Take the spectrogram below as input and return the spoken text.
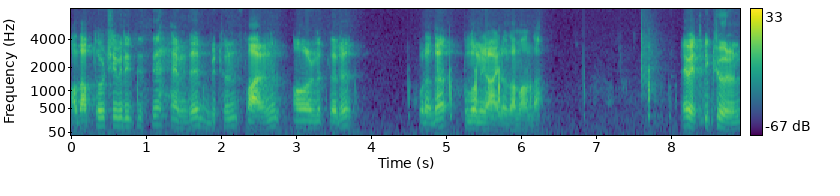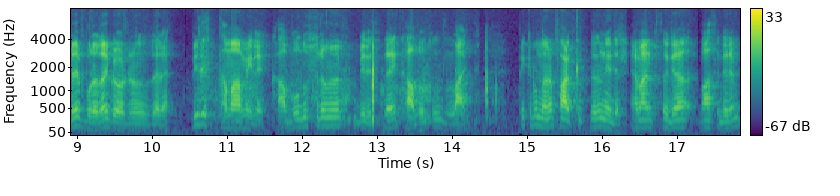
adaptör çeviricisi hem de bütün farenin ağırlıkları burada bulunuyor aynı zamanda. Evet iki ürün de burada gördüğünüz üzere. Birisi tamamıyla kablolu sürümü, birisi de kablosuz light. Peki bunların farklılıkları nedir? Hemen kısaca bahsedelim.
